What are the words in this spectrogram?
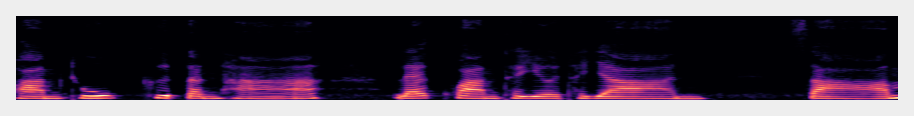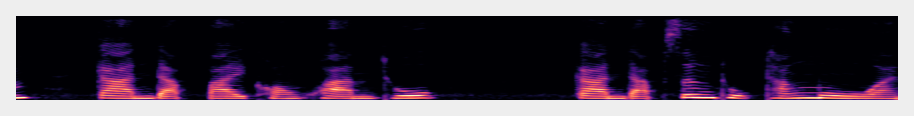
ความทุกข์คือตัณหา และความทะเยอทะยาน 3. การดับไปของความทุกข์ การดับซึ่งทุกข์ทั้งมวล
